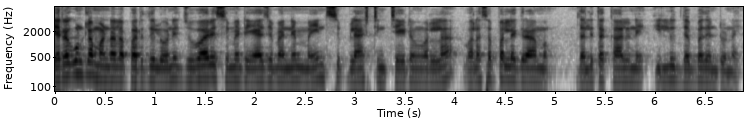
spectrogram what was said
ఎర్రగుంట్ల మండల పరిధిలోని జువారి సిమెంట్ యాజమాన్యం మైన్స్ బ్లాస్టింగ్ చేయడం వల్ల వలసపల్లె గ్రామం దళిత కాలనీ ఇల్లు దెబ్బతింటున్నాయి.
